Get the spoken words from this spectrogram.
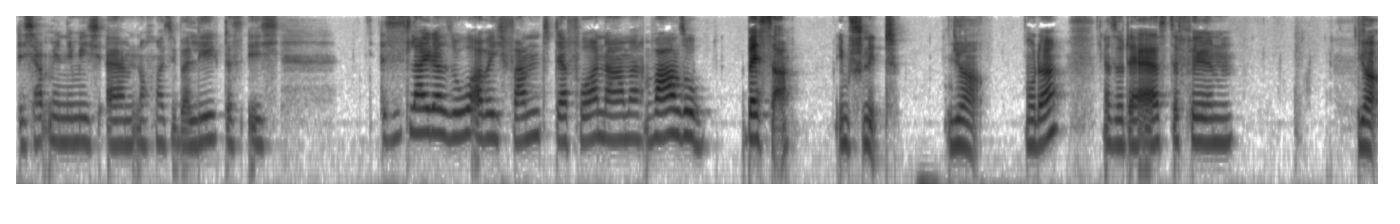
Ich habe mir nämlich ähm, nochmals überlegt, dass ich. Es ist leider so, aber ich fand, der Vorname war so besser im Schnitt. Ja. Oder? Also der erste Film. Ja,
